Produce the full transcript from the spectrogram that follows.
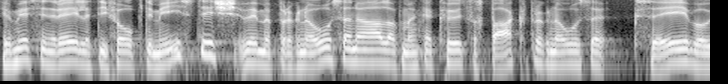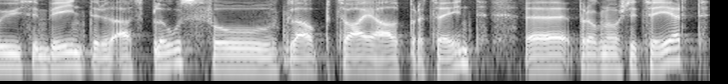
Ja, wir sind relativ optimistisch. Wenn man Prognosen anschaut, man hat kürzlich Backprognosen gesehen, die uns im Winter als Plus von, glaube 2,5 Prozent äh, prognostiziert.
